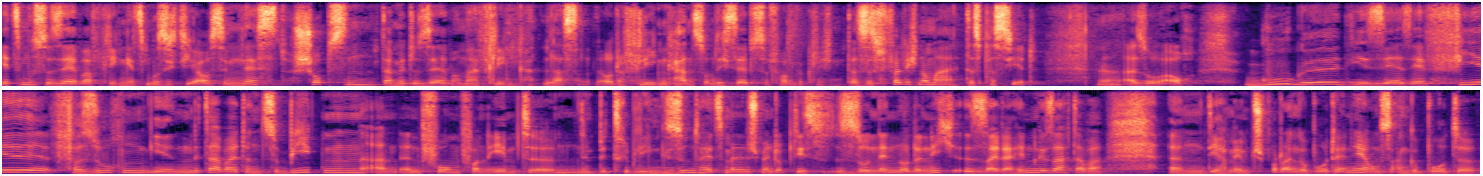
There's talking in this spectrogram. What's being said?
jetzt musst du selber fliegen, jetzt muss ich dich aus dem Nest schubsen, damit du selber mal fliegen kann, lassen oder fliegen kannst, um dich selbst zu verwirklichen. Das ist völlig normal, das passiert. Ja, also auch Google, die sehr, sehr viel versuchen, ihren Mitarbeitern zu bieten, an, in Form von eben äh, betrieblichen Gesundheitsmanagement, ob die es so nennen oder nicht, sei dahingesagt, aber ähm, die haben eben Sportangebote, Ernährungsangebote,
